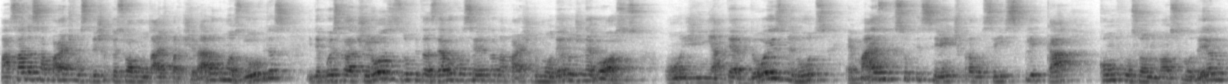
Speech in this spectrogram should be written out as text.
Passada essa parte, você deixa a pessoa à vontade para tirar algumas dúvidas e depois que ela tirou as dúvidas dela, você entra na parte do modelo de negócios, onde em até dois minutos é mais do que suficiente para você explicar como funciona o nosso modelo,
